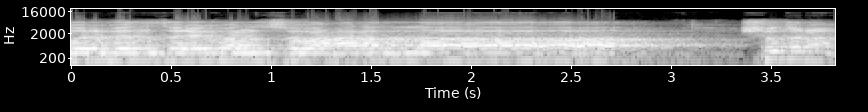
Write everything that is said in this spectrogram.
করবেন জোরে কোন সুবহানাল্লাহ সুতরাং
